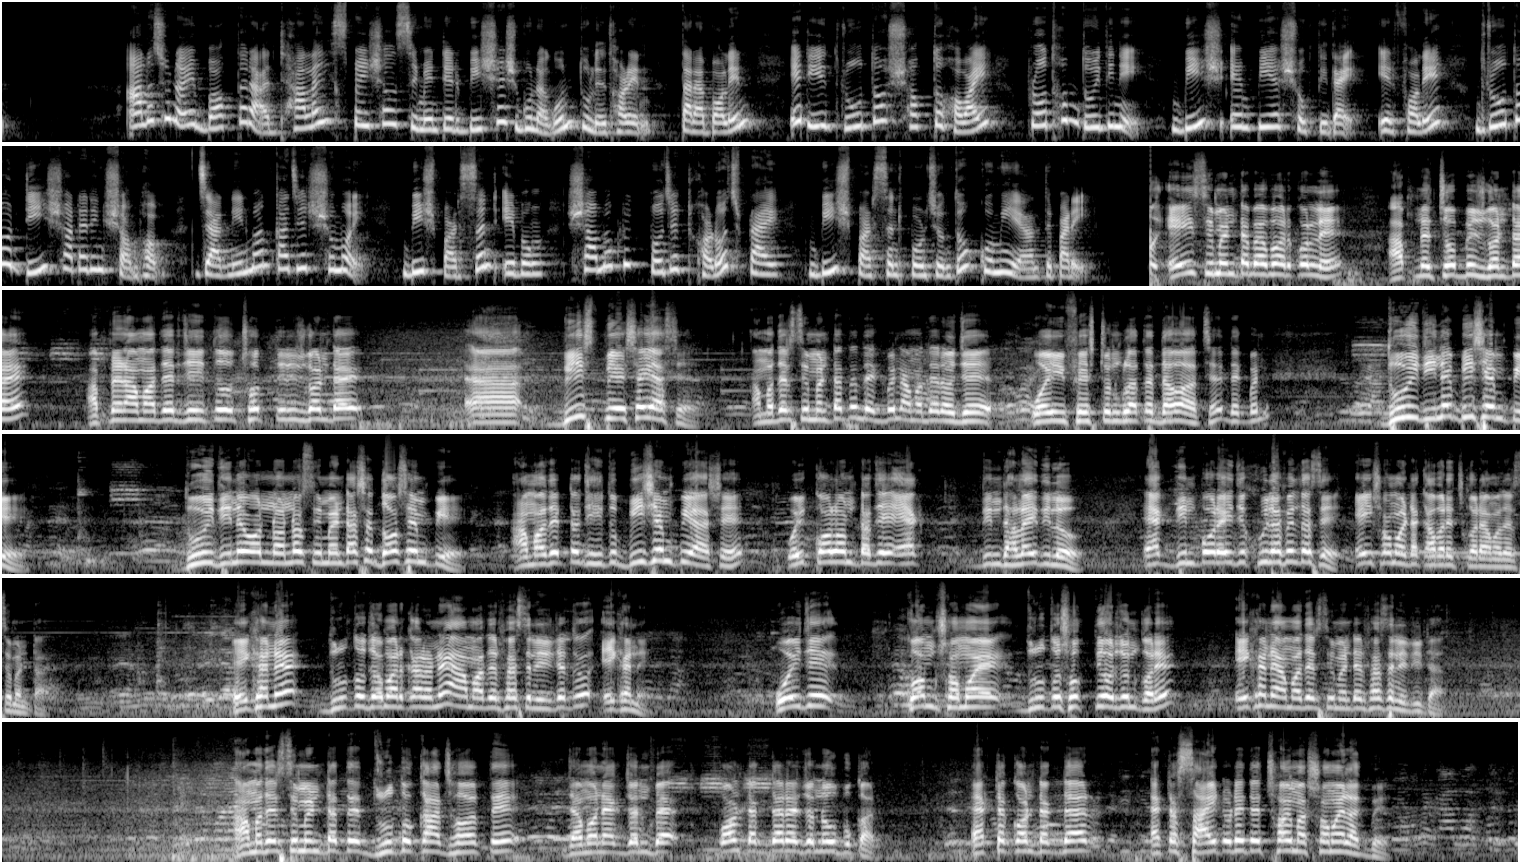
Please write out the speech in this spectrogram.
আলোচনায় বক্তারা ঢালাই স্পেশাল সিমেন্টের বিশেষ গুণাগুণ তুলে ধরেন। তারা বলেন, এটি দ্রুত শক্ত হওয়ায় প্রথম দুই দিনে বিশ এমপিএর শক্তি দেয়। এর ফলে দ্রুত ডি শাটারিং সম্ভব যার নির্মাণ কাজের সময় বিশ পার্সেন্ট এবং সামগ্রিক প্রজেক্ট খরচ প্রায় বিশ পার্সেন্ট পর্যন্ত কমিয়ে আনতে পারে। এই সিমেন্টটা ব্যবহার করলে আপনার চব্বিশ ঘন্টায়, আপনার আমাদের যেহেতু ছত্রিশ ঘন্টায় বিশ পিএসআই আছে। আমাদের সিমেন্টটাতে দেখবেন আমাদের ওই যে, ওই ফেস্টনগুলোতে দেওয়া আছে, দেখবেন। দুই দিনে বিশ এমপিএ দুই দিনে অন্য অন্য সিমেন্ট আসে দশ এমপিএ আমাদেরটা যেহেতু বিশ এমপি আসে, ওই কলমটা যে এক দিন ঢালাই দিল, একদিন পরে এই যে খুলে ফেলতেছে, এই সময়টা কাভারেজ করে আমাদের সিমেন্টটা। এইখানে দ্রুত জমার কারণে আমাদের ফ্যাসিলিটিটা তো এখানে। ওই যে কম সময়ে দ্রুত শক্তি অর্জন করে, এখানে আমাদের সিমেন্টের ফ্যাসিলিটিটা আমাদের সিমেন্টটাতে দ্রুত কাজ হওয়াতে যেমন একজন কন্ট্রাক্টারের জন্য উপকার। একটা কন্ট্রাক্টার একটা সাইট ওঠাইতে ছয় মাস সময় লাগবে।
